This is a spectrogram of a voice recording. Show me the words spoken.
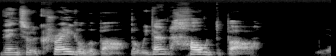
then sort of cradle the bar, but we don't hold the bar. Yeah.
